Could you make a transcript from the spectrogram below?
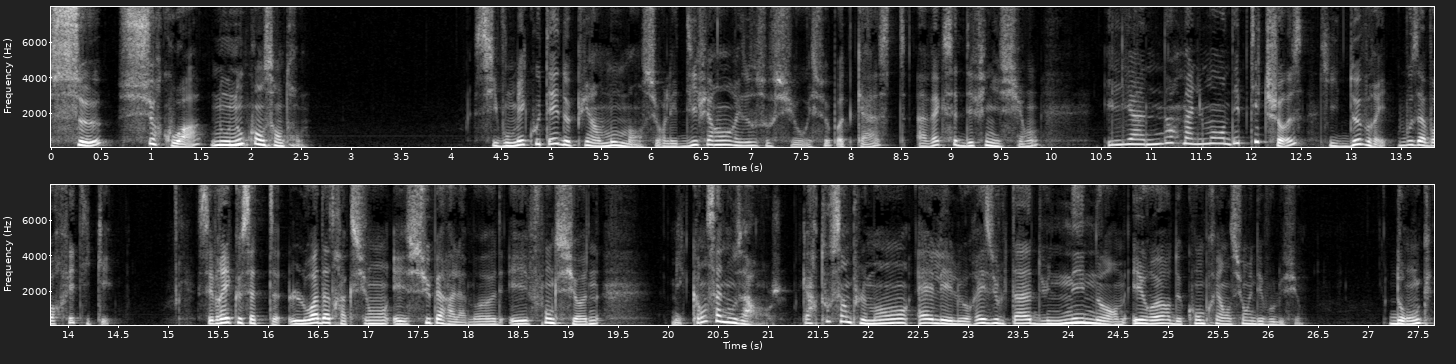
ce sur quoi nous nous concentrons. Si vous m'écoutez depuis un moment sur les différents réseaux sociaux et ce podcast, avec cette définition, il y a normalement des petites choses qui devraient vous avoir fait tiquer. C'est vrai que cette loi d'attraction est super à la mode et fonctionne, mais quand ça nous arrange, car tout simplement, elle est le résultat d'une énorme erreur de compréhension et d'évolution. Donc,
